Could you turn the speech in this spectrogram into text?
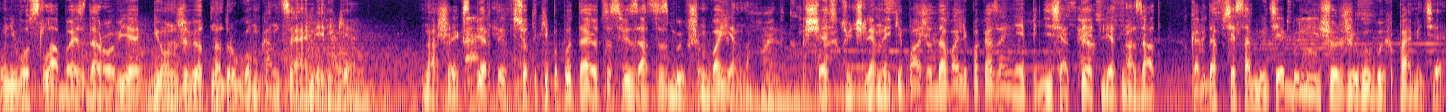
у него слабое здоровье, и он живет на другом конце Америки. Наши эксперты все-таки попытаются связаться с бывшим военным. К счастью, члены экипажа давали показания 55 лет назад, когда все события были еще живы в их памяти.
